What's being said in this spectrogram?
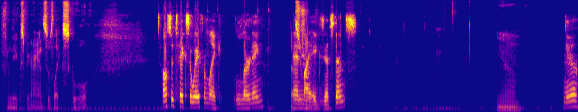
from the experience of like school. Also takes away from like learning That's and my existence. Yeah. Yeah,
